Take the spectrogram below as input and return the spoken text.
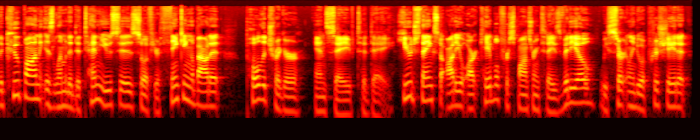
The coupon is limited to 10 uses, so if you're thinking about it, pull the trigger and save today. Huge thanks to Audio Art Cable for sponsoring today's video. We certainly do appreciate it.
